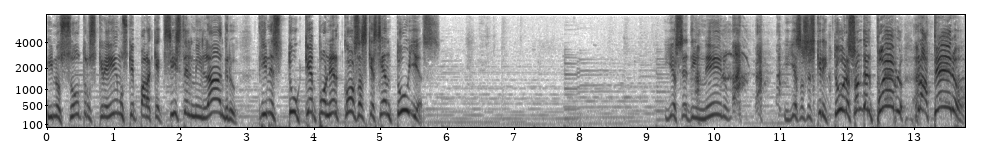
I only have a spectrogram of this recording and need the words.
y nosotros creemos que para que exista el milagro tienes tú que poner cosas que sean tuyas. Y ese dinero y esas escrituras son del pueblo, ratero.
